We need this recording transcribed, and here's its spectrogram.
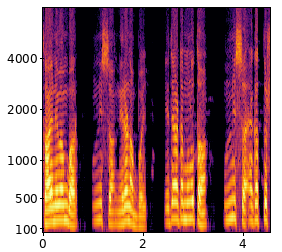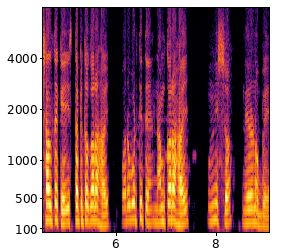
ছয় নভেম্বর উনিশশো নিরানব্বই। এই জায়গাটা মূলত উনিশশো একাত্তর সাল থেকে স্থাপিত করা হয়। পরবর্তীতে নাম করা হয় উনিশশো নিরানব্বই।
